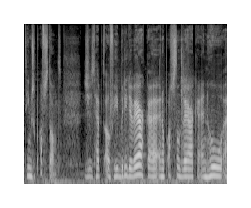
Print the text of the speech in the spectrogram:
teams op afstand. Dus je het hebt over hybride werken en op afstand werken. En hoe uh,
